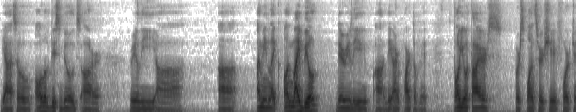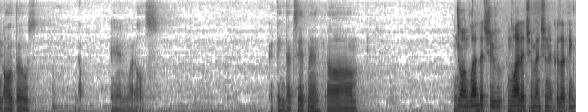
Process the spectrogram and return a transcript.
Yeah, so all of these builds are really, uh, uh, I mean, like on my build, they're really uh, they are part of it. Toyo tires for sponsorship, Fortune Autos. And what else? I think that's it, man. Um, well, I'm glad that you I'm glad that you mentioned it because I think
